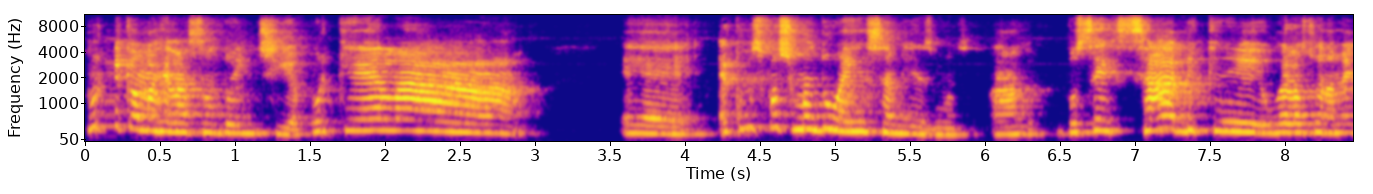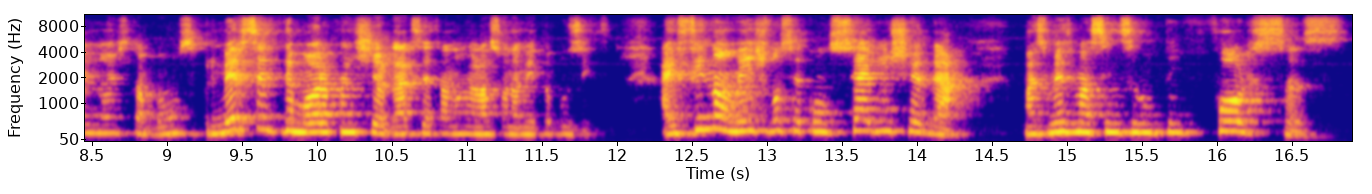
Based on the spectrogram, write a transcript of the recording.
por que, que, é uma relação doentia? Porque ela é, é como se fosse uma doença mesmo. Tá? Você sabe que o relacionamento não está bom, primeiro você demora para enxergar que você está num relacionamento abusivo. Aí finalmente você consegue enxergar, mas mesmo assim você não tem forças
